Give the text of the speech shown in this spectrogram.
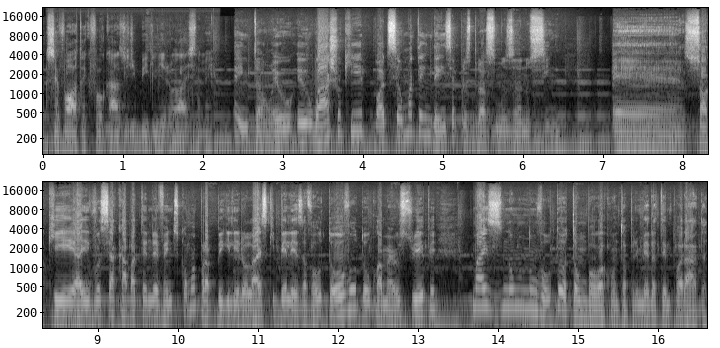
você volta, que foi o caso de Big Little Lies também. Então, eu, eu acho que pode ser uma tendência para os próximos anos, sim. É, só que aí você acaba tendo eventos como a própria Big Little Lies, que beleza, voltou, voltou com a Meryl Streep, mas não, não voltou tão boa quanto a primeira temporada,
